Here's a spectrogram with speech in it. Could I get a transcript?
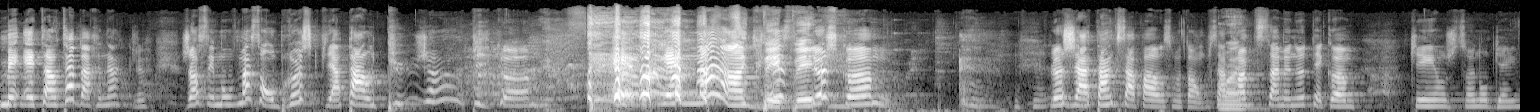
Mais elle est en tabarnak, là. Genre, ses mouvements sont brusques, puis elle parle plus, genre. Puis comme... Elle est vraiment en crise. là, je suis comme... Là, j'attends que ça passe, mettons. Ça Ouais. prend un petit 5 minutes, est comme... OK, on joue un autre game?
